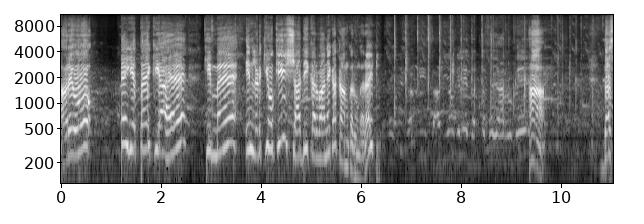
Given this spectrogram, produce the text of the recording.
अरे वो ये तय किया है कि मैं इन लड़कियों की शादी करवाने का काम करूँगा राइट हाँ। दस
